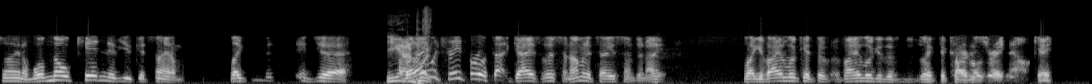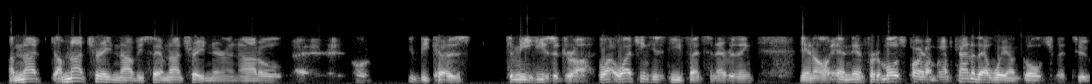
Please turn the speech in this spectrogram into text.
sign him, well, no kidding, if you could sign him, like, it, yeah. You But got I would trade for Ohtani. Guys, listen, I'm going to tell you something. I like if I look at the if I look at the like the Cardinals right now. Okay, I'm not I'm not trading. Obviously, I'm not trading Arenado, uh, or because to me he's a draw. Wa- Watching his defense and everything, you know, and and for the most part, I'm, I'm kind of that way on Goldschmidt too.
